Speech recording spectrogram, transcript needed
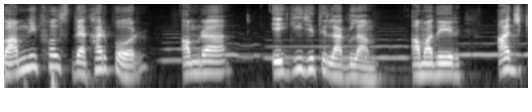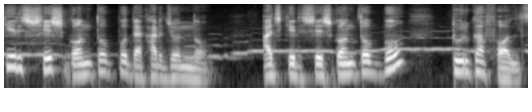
বামনি ফলস দেখার পর আমরা এগিয়ে যেতে লাগলাম আমাদের আজকের শেষ গন্তব্য দেখার জন্য। আজকের শেষ গন্তব্য টুরগা ফলস।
